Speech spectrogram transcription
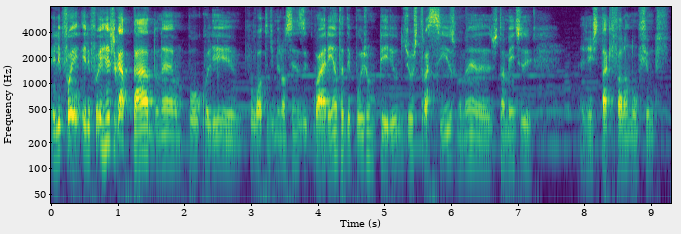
Ele foi, ele foi resgatado, né, um pouco ali por volta de 1940, depois de um período de ostracismo, né, justamente a gente está aqui falando de um filme que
